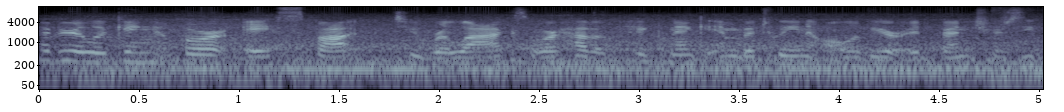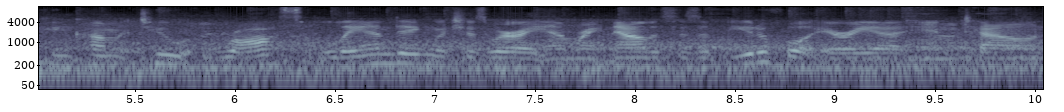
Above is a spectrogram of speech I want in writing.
If you're looking for a spot to relax or have a picnic in between all of your adventures, you can come to Ross Landing, which is where I am right now. This is a beautiful area in town,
